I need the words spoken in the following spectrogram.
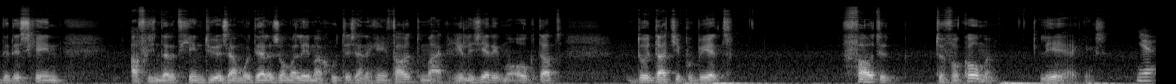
dit is geen, afgezien dat het geen duurzaam model is om alleen maar goed te zijn en geen fouten te maken, realiseerde ik me ook dat doordat je probeert fouten te voorkomen, leer je eigenlijk niks. Ja,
